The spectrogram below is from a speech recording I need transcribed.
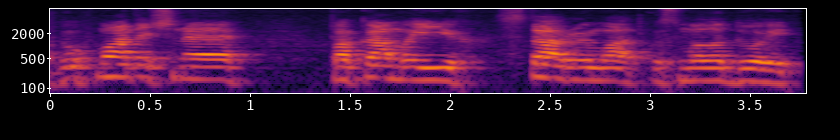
двухматочная, пока мы их, старую матку с молодой,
